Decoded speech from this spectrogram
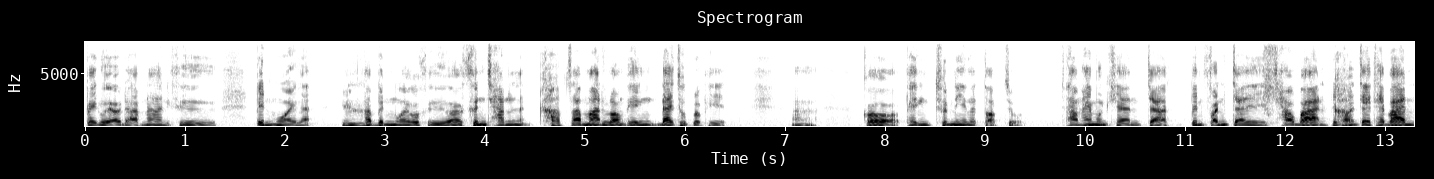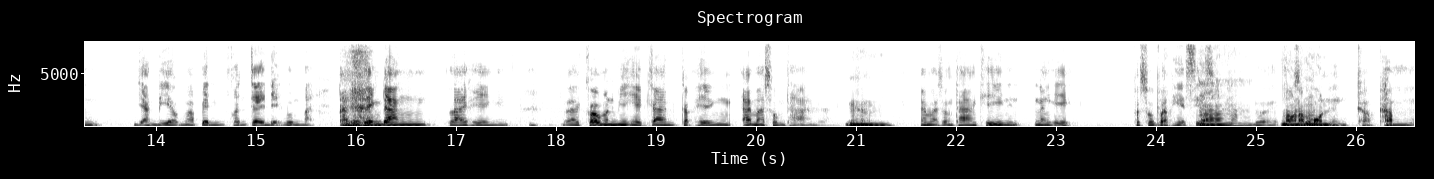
ไปรวยเอาดาบหน้านี่คือ เป็นมวยแล้วอืม ถ้าเป็นมวยก็คือว่าขึ้นชั้นแล้วครับสามารถร้องเพลงได้ทุกประเภทอ่าก็เพลงชุดนี้แหละตอบโจทย์ทำให้มนแคนจากเป็นฝันใจชาวบ้าน เป็นครับฝันใจไทยบ้านอย่างเดียวมาเป็นฝันใจเด็กรุ่นใหม่อันนี้เพลงดังหลายเพลง แล้วก็มันมีเหตุการณ์กับเพลงไอ้มาสมทางอืมไอ้มาสมทางที่นางเอกประสบอุบัติเหตุเสียชีวิตอ่าด้วยน้องน้ำมนต์ส่วหงครับครับเออ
